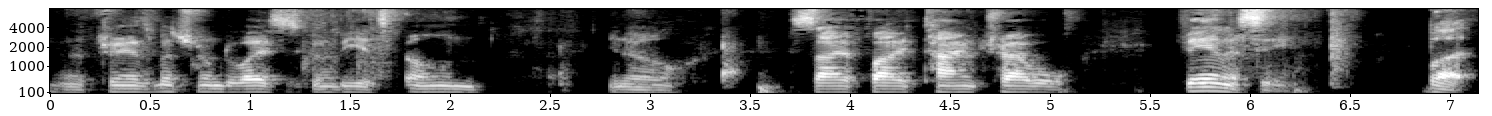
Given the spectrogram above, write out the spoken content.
the transmetronome device is going to be its own, you know, sci-fi time travel fantasy. But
